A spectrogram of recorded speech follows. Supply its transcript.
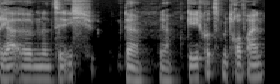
Ja, ähm, dann zähle ich, da, ja, gehe ich kurz mit drauf ein.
